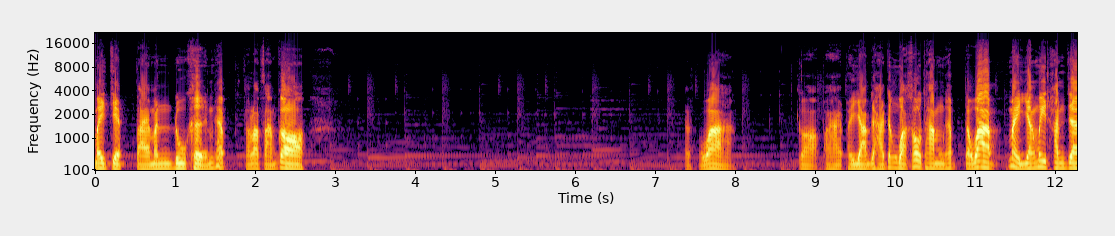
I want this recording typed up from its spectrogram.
ไม่เจ็บแต่มันดูเขินครับสำหรับสามกอแต่ว่าก็พยายามจะหาจังหวะเข้าทำครับ แต่ว่าไม่ยังไม่ทันจะ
